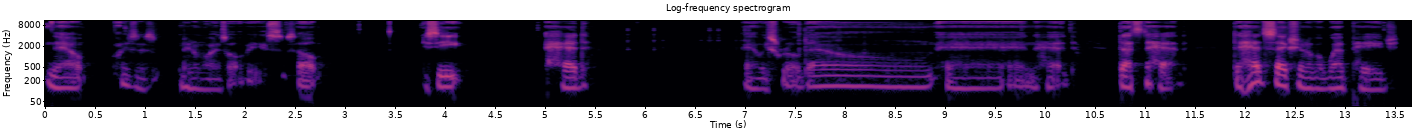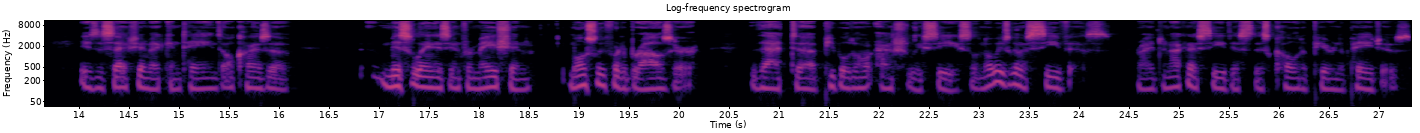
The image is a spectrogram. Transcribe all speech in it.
now, let me just minimize all these. So you see head. And we scroll down and head. That's the head. The head section of a web page is a section that contains all kinds of miscellaneous information, mostly for the browser, that uh, people don't actually see. So nobody's going to see this, right? They're not going to see this this code appear in the pages.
